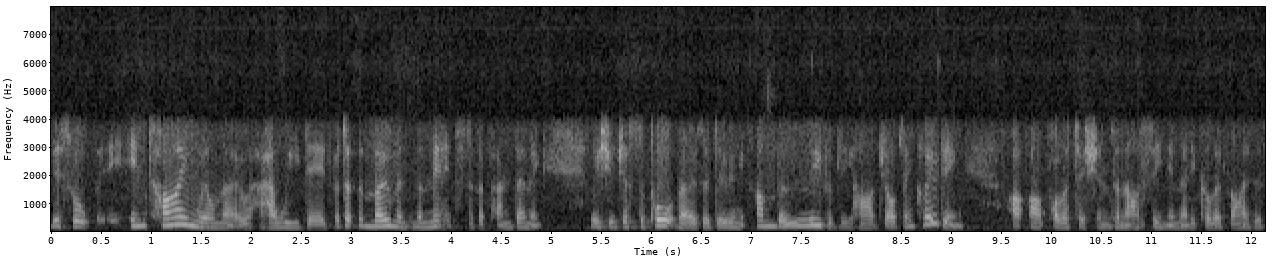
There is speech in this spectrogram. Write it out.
This will, in time, we'll know how we did, but at the moment, in the midst of a pandemic, we should just support those who are doing unbelievably hard jobs, including our, our politicians and our senior medical advisors,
